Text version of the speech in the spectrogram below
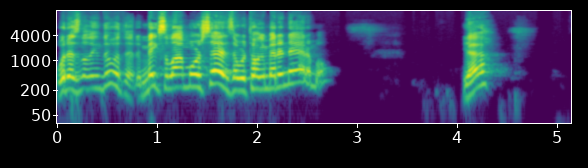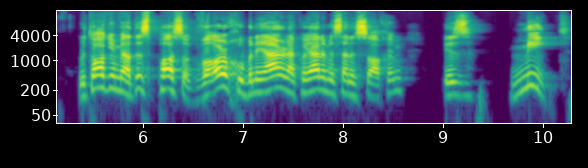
Wood has nothing to do with it. It makes a lot more sense that we're talking about an animal. Yeah? We're talking about this pasuk, Is meat.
